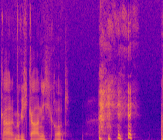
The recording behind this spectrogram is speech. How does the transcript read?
Gar, wirklich gar nicht gerade.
